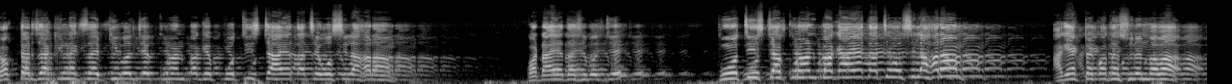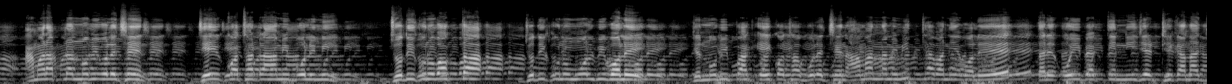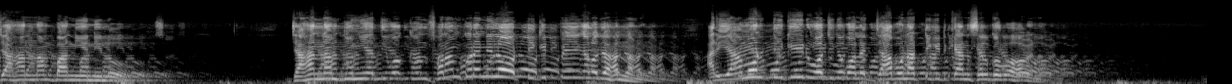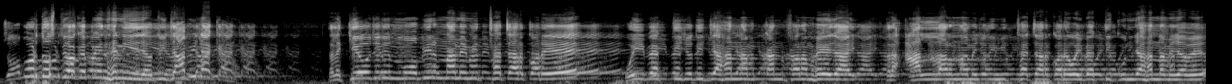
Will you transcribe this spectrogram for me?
Doctor Zakir নাক সাহেব কি বলছে? কোরআন পাকে পঁচিশটা আয়াত আছে, ওসিলা হারাম। কটা আয়াত আছে বলছে? পঁচিশটা কোরআন পাকে আয়াত আছে, ওসিলা হারাম। আগে একটা কথা শুনেন বাবা। আমার আপনার নবী বলেছেন যে কথাটা আমি বলিনি, যদি কোনো বক্তা, যদি কোনো মৌলবি বলে যে নবী পাক এই কথা বলেছেন, আমার নামে মিথ্যা বানিয়ে বলে, তাহলে ওই ব্যক্তি নিজের ঠিকানা জাহান্নাম বানিয়ে নিল। জাহান্নাম দুনিয়াতে ও কনফার্ম করে নিল, টিকিট পেয়ে গেল জাহান্নামে। আর এমন টিকিট ও যদি বলে, যাব না, টিকিট ক্যান্সেল করব, হবে না। জবরদস্তি ওকে বেঁধে নিয়ে যাও, তুই যাবি না কেন? তাহলে কেউ যদি নবীর নামে মিথ্যাচার করে, ওই ব্যক্তি যদি জাহান্নাম কনফার্ম হয়ে যায়, তাহলে আল্লাহর নামে যদি মিথ্যাচার করে, ওই ব্যক্তি কোন জাহান্নামে যাবে?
